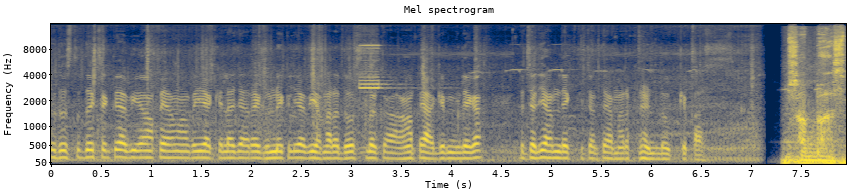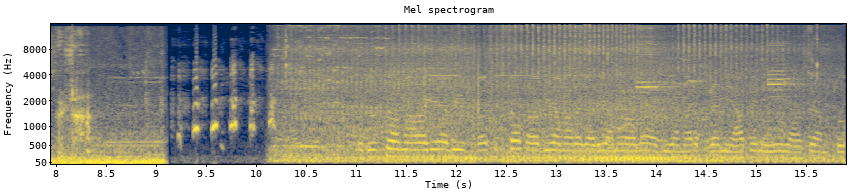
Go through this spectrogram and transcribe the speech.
तो दोस्तों देख सकते हैं, अभी यहाँ पे हम, अभी अकेला जा रहे हैं घूमने के लिए। अभी हमारा दोस्त लोग यहाँ पे आगे मिलेगा। तो चलिए हम लेके चलते हैं हमारे फ्रेंड लोग के पास। शाबाश बेटा। तो दोस्तों हम आ गए अभी बस स्टॉप अभी हमारा गाड़ी आने वाला है। अभी हमारा फ्रेंड यहाँ पे नहीं है यहाँ से हमको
